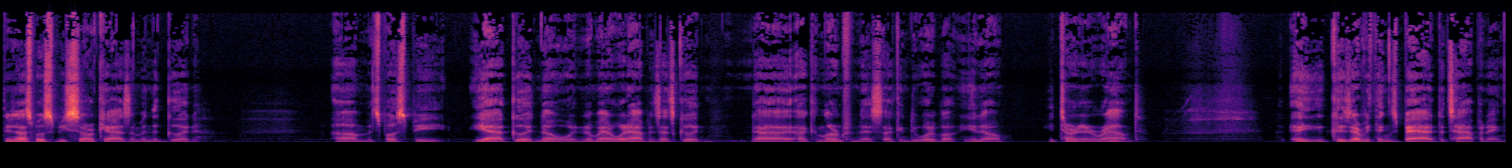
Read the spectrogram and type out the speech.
There's not supposed to be sarcasm in the good. Um, it's supposed to be yeah, good. No, no matter what happens, that's good. Uh, I can learn from this. I can do what about you know? You turn it around because everything's bad that's happening.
